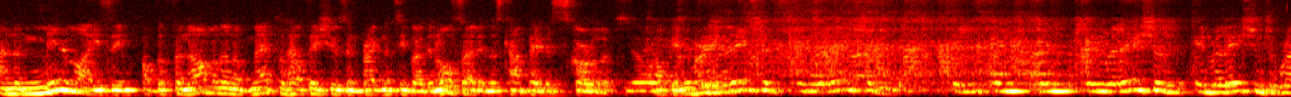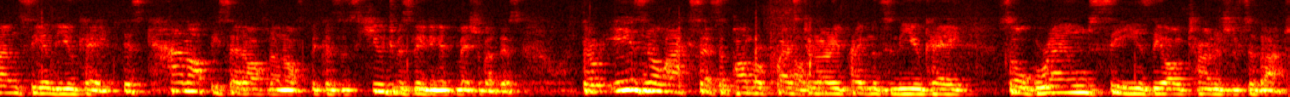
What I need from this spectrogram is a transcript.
And the minimising of the phenomenon of mental health issues in pregnancy by the no side in this campaign is scurrilous. Okay, in relation, in relation, in, in relation, in relation to Ground C in the UK, this cannot be said often enough because there's huge misleading information about this. There is no access upon request to early pregnancy in the UK, so Ground C is the alternative to that.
